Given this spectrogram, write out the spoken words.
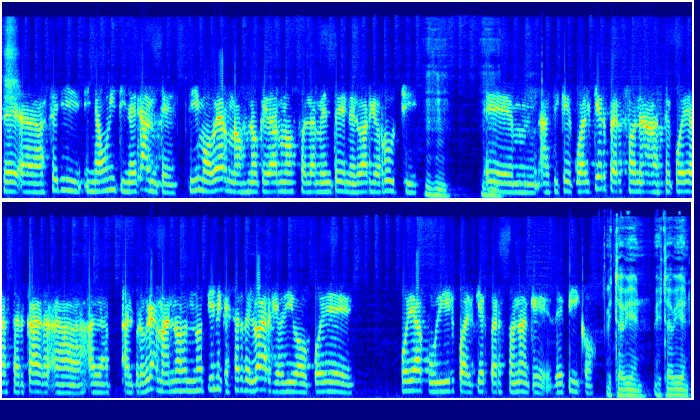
eh, hacer un itinerante, ¿sí? movernos, no quedarnos solamente en el barrio Ruchi. Em, así que cualquier persona se puede acercar al programa, no, no tiene que ser del barrio, digo, puede puede acudir cualquier persona que de pico. Está bien, está bien.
